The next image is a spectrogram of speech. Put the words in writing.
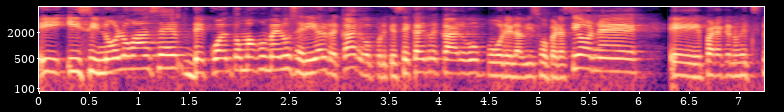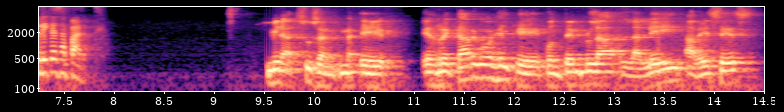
Y, y si no lo hace, ¿de cuánto más o menos sería el recargo? Porque sé que hay recargo por el aviso de operaciones, eh, para que nos explique esa parte. Mira, Susan, eh, el recargo es el que contempla la ley. A veces,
